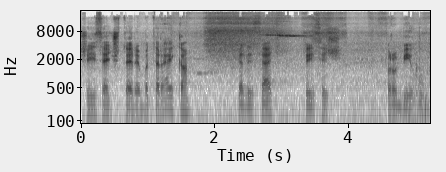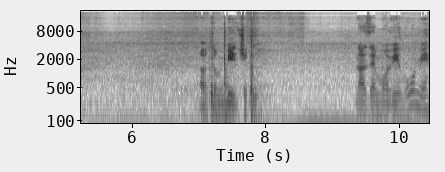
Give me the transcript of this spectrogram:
64 батарейка, 50 тисяч пробігу. Автомобільчик на зимовій гумі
